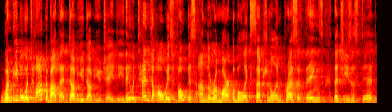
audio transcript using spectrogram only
when people would talk about that WWJD, they would tend to always focus on the remarkable, exceptional, impressive things that Jesus did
